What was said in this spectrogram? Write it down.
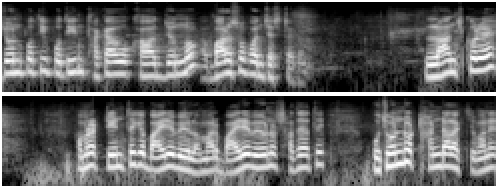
জনপ্রতি প্রতিদিন থাকা ও খাওয়ার জন্য বারোশো পঞ্চাশ টাকা। লাঞ্চ করে আমরা টেন্ট থেকে বাইরে বেরোলাম। আর বাইরে বেরোনোর সাথে সাথে প্রচণ্ড ঠান্ডা লাগছে। মানে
